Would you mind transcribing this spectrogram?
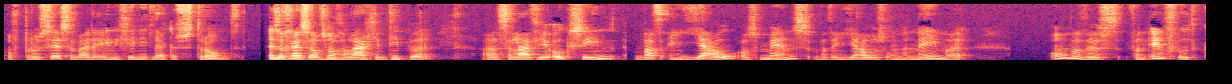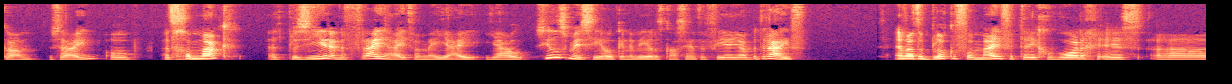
of processen waar de energie niet lekker stroomt. En ze gaan zelfs nog een laagje dieper. Uh, ze laten je ook zien wat in jou als mens, wat in jou als ondernemer onbewust van invloed kan zijn op het gemak, het plezier en de vrijheid waarmee jij jouw zielsmissie ook in de wereld kan zetten via jouw bedrijf. En wat de blokken voor mij vertegenwoordigen is uh,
